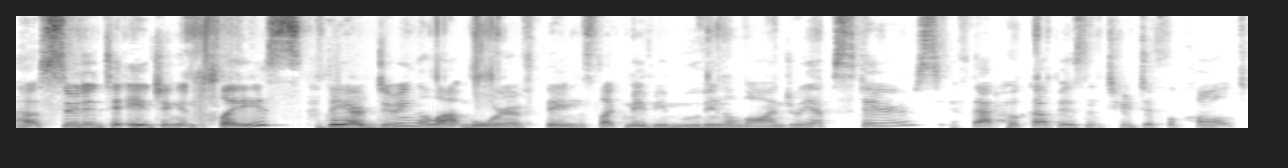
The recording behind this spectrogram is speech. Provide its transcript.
uh, suited to aging in place. They are doing a lot more of things like maybe moving a laundry upstairs if that hookup isn't too difficult.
